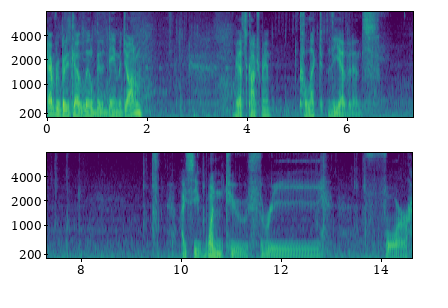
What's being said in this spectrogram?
Everybody's got a little bit of damage on them. Okay, that's contraband. Collect the evidence. I see one, two, three, four.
